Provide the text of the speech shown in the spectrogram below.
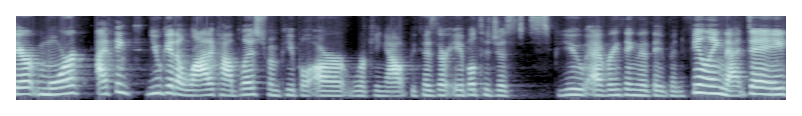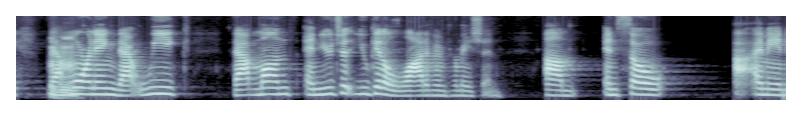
they're more i think you get a lot accomplished when people are working out because they're able to just spew everything that they've been feeling that day that Mhm. morning that week that month and you just you get a lot of information um, and so i mean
